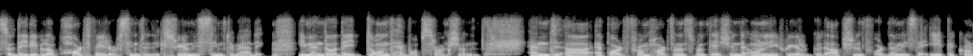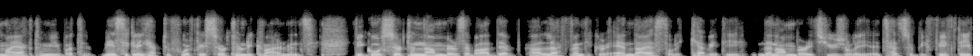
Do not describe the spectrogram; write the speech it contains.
So they develop heart failure symptoms, extremely symptomatic even though they don't have obstruction. And uh, apart from heart transplantation, the only real good option for them is the apical myectomy, but basically have to fulfill certain requirements. We go certain numbers about the uh, left ventricular end diastolic cavity. The number it's usually it has to be 50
